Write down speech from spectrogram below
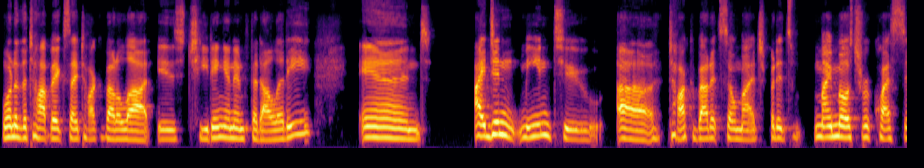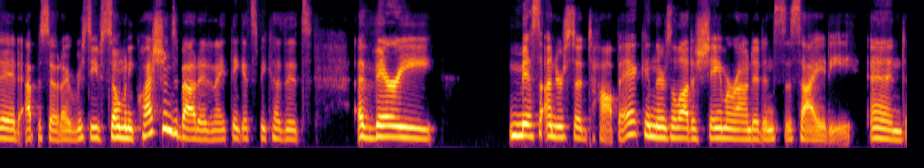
One of the topics I talk about a lot is cheating and infidelity. And I didn't mean to uh, talk about it so much, but it's my most requested episode. I received so many questions about it. And I think it's because it's a very misunderstood topic and there's a lot of shame around it in society. And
